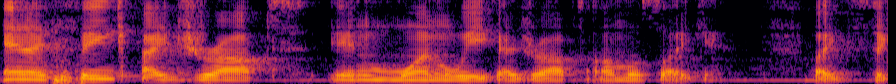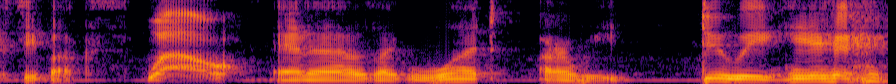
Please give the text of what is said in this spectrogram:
and I think I dropped in one week. I dropped almost like like sixty bucks, Wow. and I was like, "What are we doing here?"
